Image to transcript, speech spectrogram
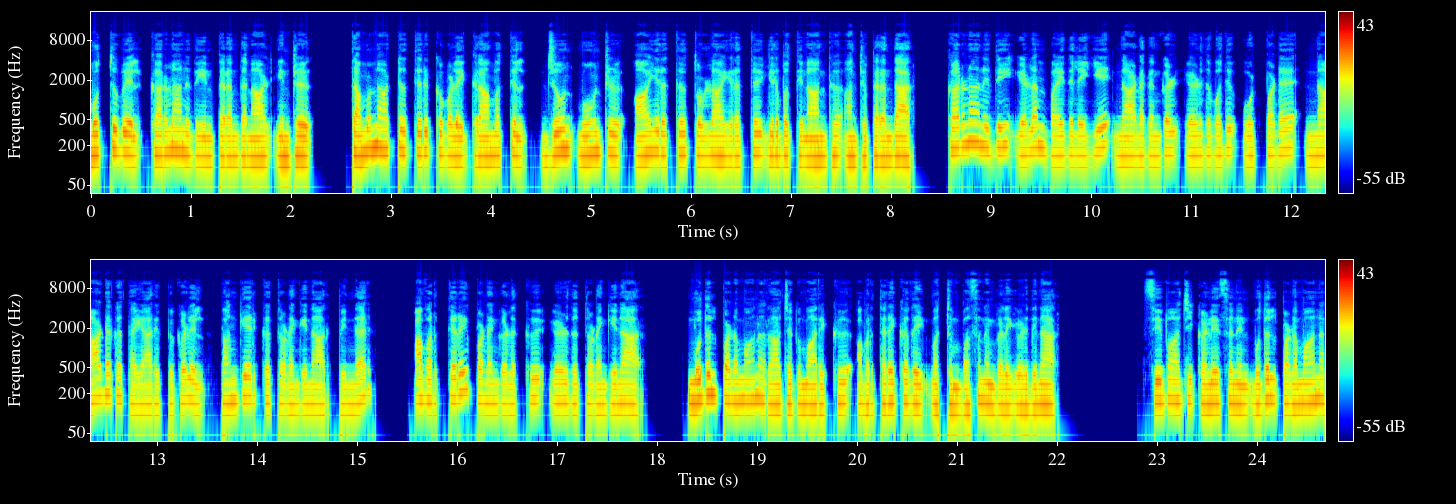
முத்துவேல் கருணாநிதியின் பிறந்த நாள் இன்று தமிழ்நாட்டு திருக்குவளை கிராமத்தில் ஜூன் மூன்று ஆயிரத்து தொள்ளாயிரத்து இருபத்தி நான்கு அன்று பிறந்தார். கருணாநிதி இளம் வயதிலேயே நாடகங்கள் எழுதுவது உட்பட நாடக தயாரிப்புகளில் பங்கேற்கத் தொடங்கினார். பின்னர் அவர் திரைப்படங்களுக்கு எழுதத் தொடங்கினார். முதல் படமான ராஜகுமாரிக்கு அவர் திரைக்கதை மற்றும் வசனங்களை எழுதினார். சிவாஜி கணேசனின் முதல் படமான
